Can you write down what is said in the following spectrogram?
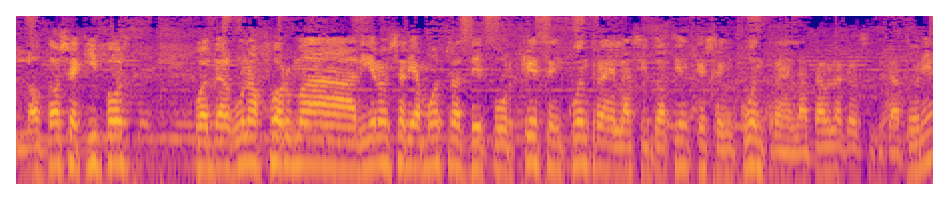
los dos equipos pues de alguna forma dieron serias muestras de por qué se encuentran en la situación que se encuentran en la tabla clasificatoria.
